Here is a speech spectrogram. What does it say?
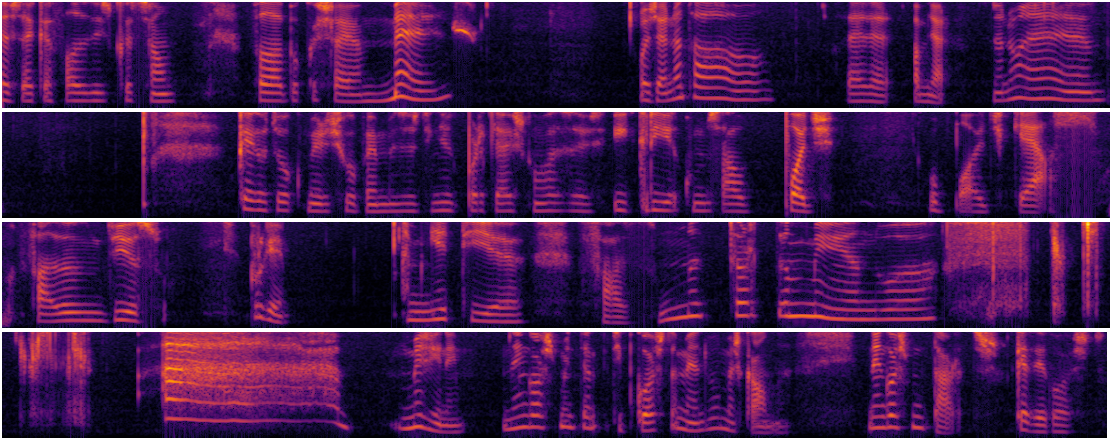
Eu sei que é falta de educação falar boca cheia, mas hoje é Natal. Ou melhor, não, não é. O que é que eu estou a comer? Desculpem, mas eu tinha que partilhar isto com vocês. E queria começar o pod, o podcast, falando disso. Porquê? A minha tia faz uma torta de amêndoa. Ah! Imaginem, nem gosto muito, de, tipo, gosto de amêndoa, mas calma. Nem gosto muito de tartes. Quer dizer, gosto.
